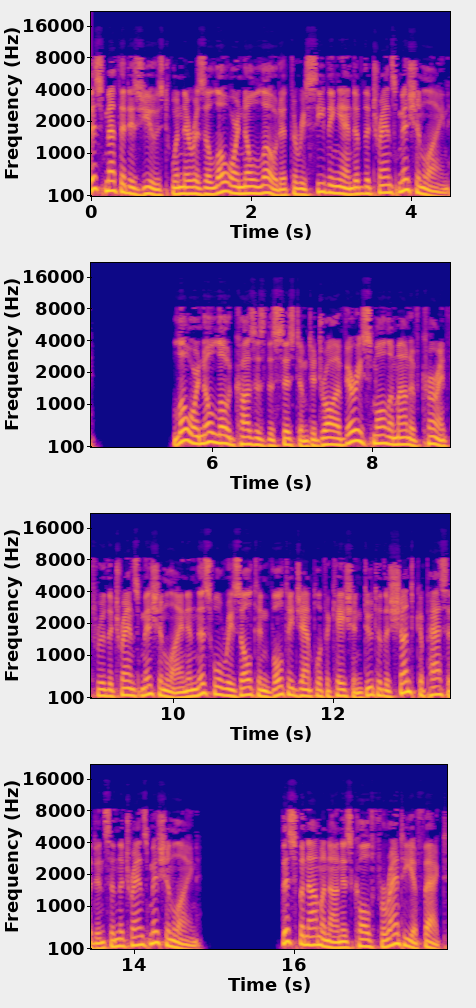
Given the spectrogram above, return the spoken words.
This method is used when there is a low or no load at the receiving end of the transmission line. Low or no load causes the system to draw a very small amount of current through the transmission line and this will result in voltage amplification due to the shunt capacitance in the transmission line. This phenomenon is called Ferranti effect,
